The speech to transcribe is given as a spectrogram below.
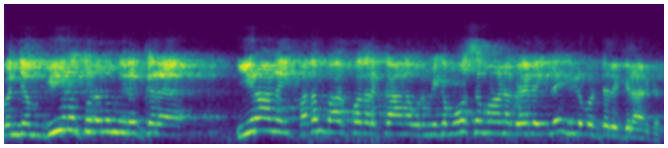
கொஞ்சம் வீரத்துடனும் இருக்கிற ஈரானை பதம் பார்ப்பதற்கான ஒரு மிக மோசமான வேலையிலே ஈடுபட்டிருக்கிறார்கள்.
